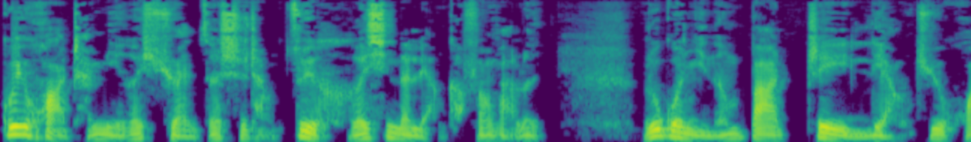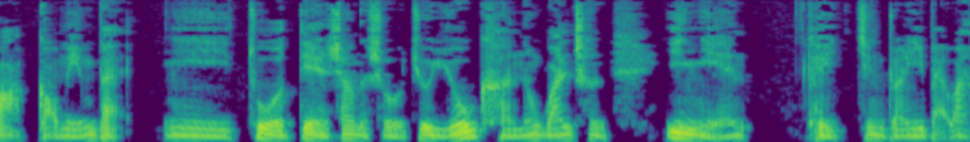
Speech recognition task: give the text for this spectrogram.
规划产品和选择市场最核心的两个方法论。如果你能把这两句话搞明白。你做电商的时候，就有可能完成一年可以净赚一百万，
